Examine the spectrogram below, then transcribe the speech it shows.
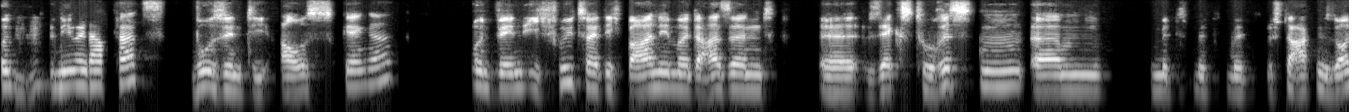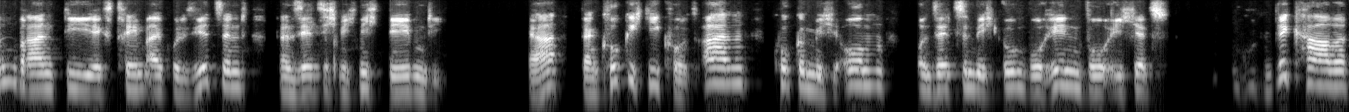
und mhm. nehme da Platz. Wo sind die Ausgänge? Und wenn ich frühzeitig wahrnehme, da sind äh, sechs Touristen, ähm, mit, mit, mit starkem Sonnenbrand, die extrem alkoholisiert sind, dann setze ich mich nicht neben die. Ja, dann gucke ich die kurz an, gucke mich um und setze mich irgendwo hin, wo ich jetzt einen guten Blick habe.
